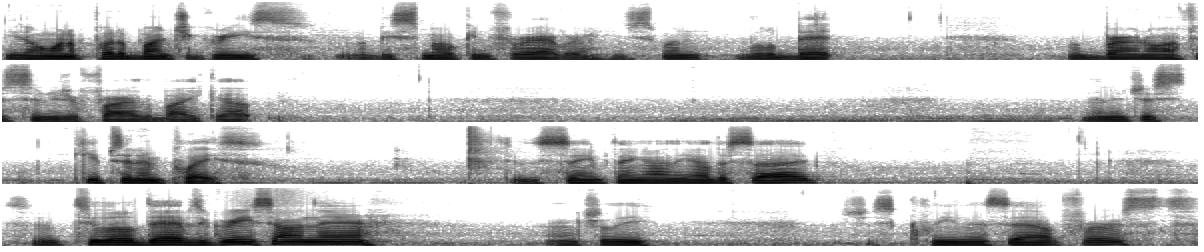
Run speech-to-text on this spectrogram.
You don't want to put a bunch of grease. It'll be smoking forever. You just want a little bit will burn off as soon as you fire the bike up. And then it just keeps it in place. Do the same thing on the other side. So two little dabs of grease on there. Actually, let's just clean this out first.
